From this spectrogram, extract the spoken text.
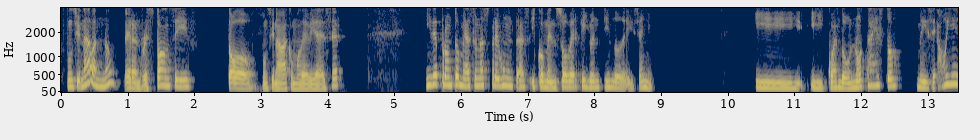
funcionaban, ¿no? Eran responsive, todo funcionaba como debía de ser. Y de pronto me hace unas preguntas y comenzó a ver que yo entiendo de diseño. Y, y cuando nota esto, me dice, oye,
